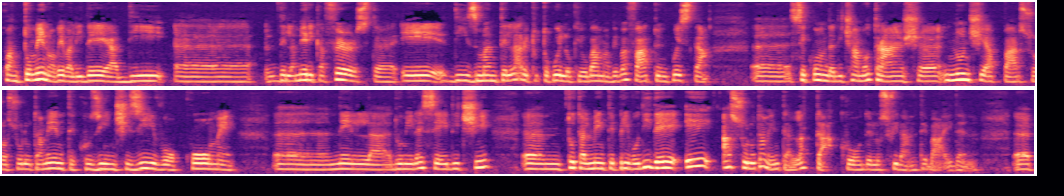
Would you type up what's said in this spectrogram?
quantomeno aveva l'idea eh, dell'America First e di smantellare tutto quello che Obama aveva fatto in questa eh, seconda diciamo tranche non ci è apparso assolutamente così incisivo come eh, nel 2016 ehm, totalmente privo di idee e assolutamente all'attacco dello sfidante Biden eh,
